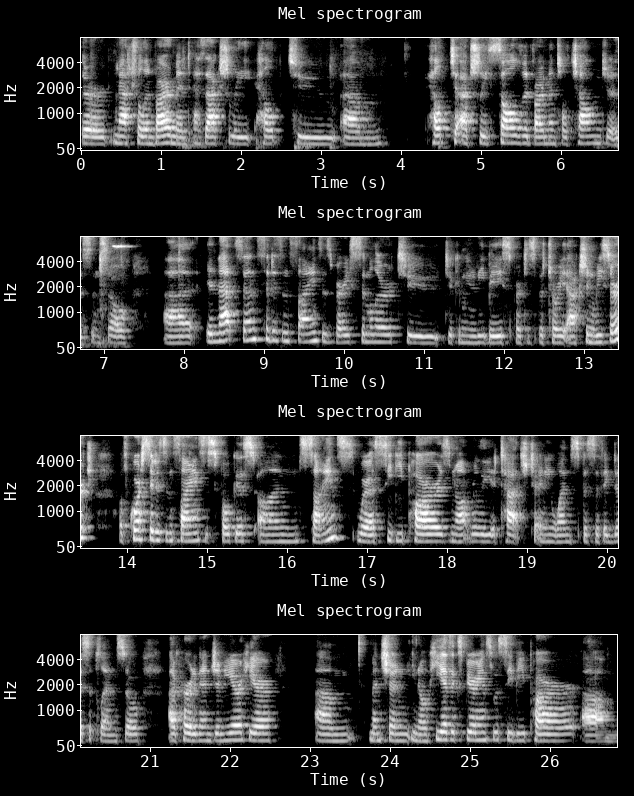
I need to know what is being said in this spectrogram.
their natural environment has actually helped to um, help to actually solve environmental challenges. And so uh, in that sense, citizen science is very similar to, to community-based participatory action research. Of course, citizen science is focused on science, whereas CBPAR is not really attached to any one specific discipline. So I've heard an engineer here um, mention, you know, he has experience with CBPAR. Um,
